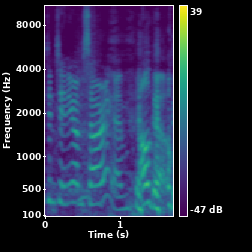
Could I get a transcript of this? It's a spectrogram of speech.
Continue. I'm sorry. I'm, I'll go.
